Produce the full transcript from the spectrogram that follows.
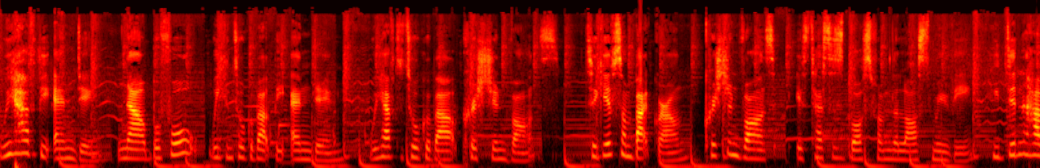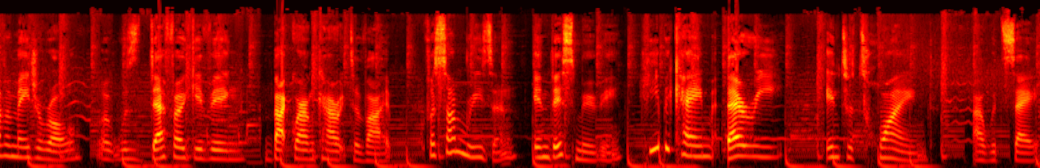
we have the ending. Now, before we can talk about the ending, we have to talk about Christian Vance. To give some background, Christian Vance is Tessa's boss from the last movie. He didn't have a major role, but was defo giving background character vibe. For some reason, in this movie, he became very intertwined I would say,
